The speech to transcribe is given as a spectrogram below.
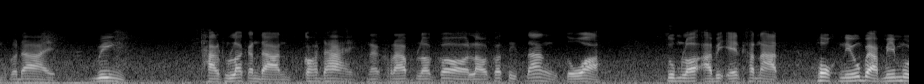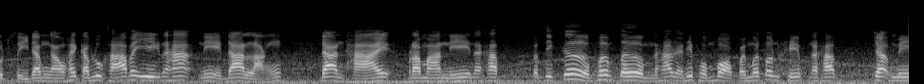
ำก็ได้วิ่ง ทางธุรกันดารก็ได้นะครับ แล้วก็เราก็ติดตั้งตัวซุ้มล้อ RBS ขนาด 6 นิ้วแบบมีหมุดสีดำเงาให้กับลูกค้าไปอีกนะฮะ นี่ด้านหลังด้านท้ายประมาณนี้นะครับสติกเกอร์เพิ่มเติมนะครับ อย่างที่ผมบอกไปเมื่อต้นคลิปนะครับ จะมี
